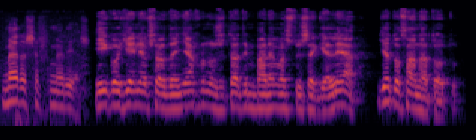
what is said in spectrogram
μέρες εφημερίας. Η οικογένεια του 49χρονου ζητά την παρέμβαση του εισαγγελέα για το θάνατό του.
